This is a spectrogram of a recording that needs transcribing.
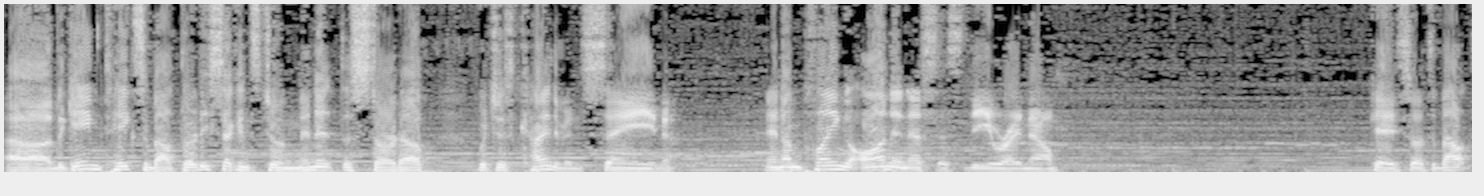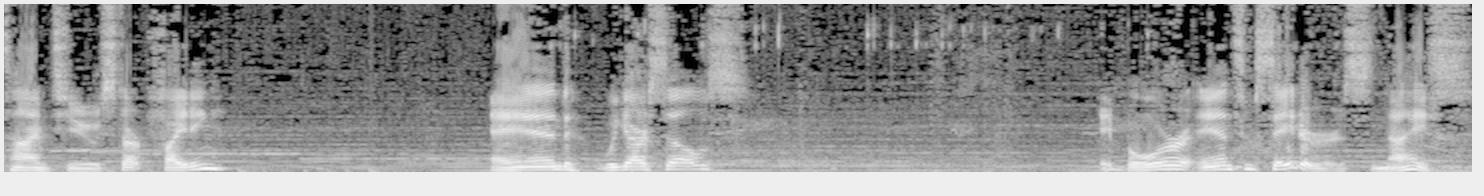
Uh, the game takes about 30 seconds to a minute to start up, which is kind of insane. And I'm playing on an SSD right now. Okay, so it's about time to start fighting. And we got ourselves a boar and some satyrs. Nice.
